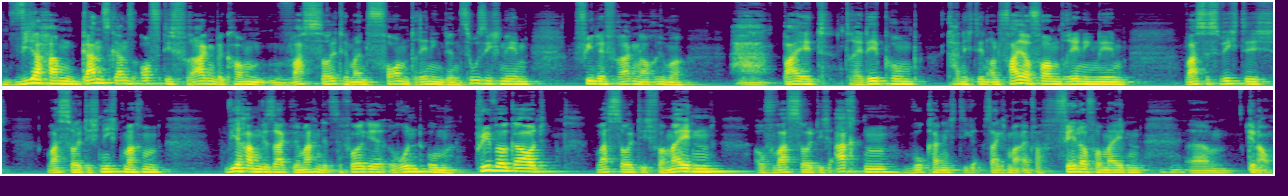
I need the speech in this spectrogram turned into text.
Wir haben ganz, ganz oft die Fragen bekommen, was sollte man vorm Training denn zu sich nehmen? Viele fragen auch immer, Byte, 3D-Pump, kann ich den On-Fire vorm Training nehmen? Was ist wichtig? Was sollte ich nicht machen? Wir haben gesagt, wir machen jetzt eine Folge rund um Pre-Workout. Was sollte ich vermeiden? Auf was sollte ich achten? Wo kann ich die, sage ich mal, einfach Fehler vermeiden? Mhm. Ähm, genau.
